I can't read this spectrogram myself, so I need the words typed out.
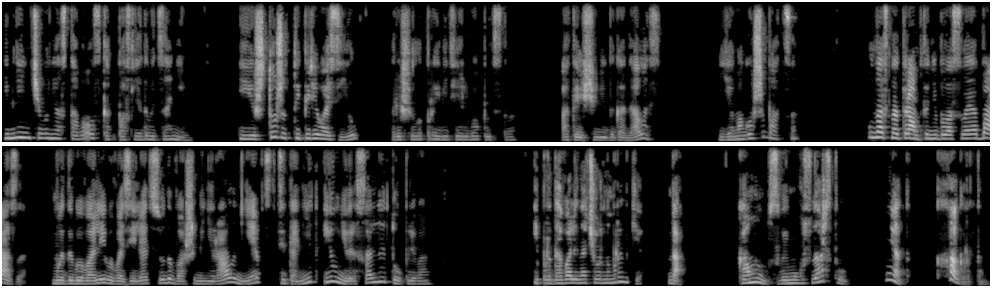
и мне ничего не оставалось, как последовать за ним. «И что же ты перевозил?» — решила проявить я любопытство. «А ты еще не догадалась?» «Я могу ошибаться», у нас на Трамптоне была своя база. Мы добывали и вывозили отсюда ваши минералы, нефть, титанит и универсальное топливо. И продавали на черном рынке? Да. Кому? Своему государству? Нет, к Хагартам.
